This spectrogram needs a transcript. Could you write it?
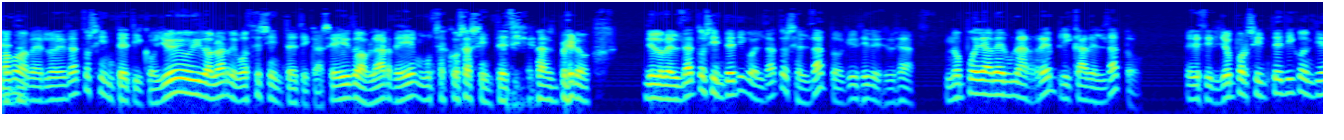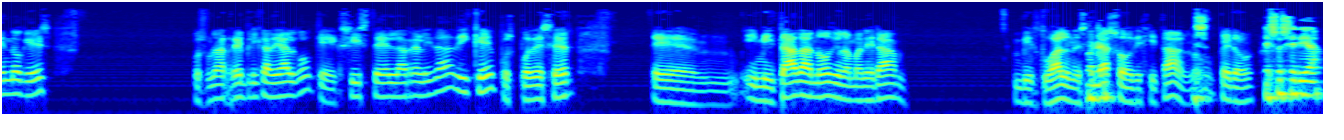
vamos a ver, lo de datos sintéticos. Yo he oído hablar de voces sintéticas, he oído hablar de muchas cosas sintéticas, pero de lo del dato sintético, el dato es el dato. Quiero decir, o sea, no puede haber una réplica del dato. Es decir, yo por sintético entiendo que es pues una réplica de algo que existe en la realidad y que pues puede ser eh, imitada, ¿no? De una manera virtual en este caso, digital, ¿no? Pero eso sería,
